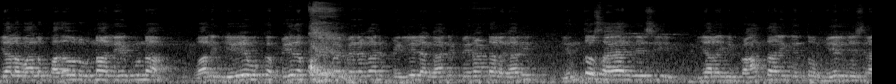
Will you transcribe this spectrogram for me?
ఇవాళ వాళ్ళ పదవులు ఉన్నా లేకున్నా వాళ్ళు ఏ ఒక్క పేద కుటుంబం పైన కానీ పెళ్ళిళ్ళ కానీ పేరాటాలు కానీ ఎంతో సహాయాలు చేసి ఇవాళ ఈ ప్రాంతానికి ఎంతో మేలు చేసిన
